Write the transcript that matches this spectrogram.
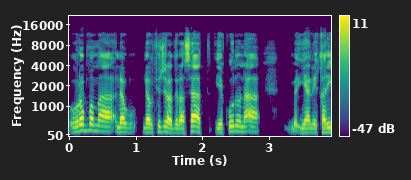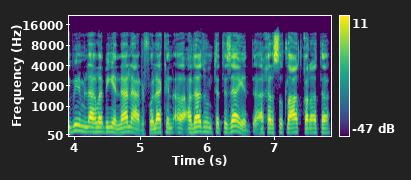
وربما لو لو تجرى دراسات يكونون يعني قريبين من الأغلبية لا نعرف. ولكن أعدادهم تتزايد. آخر استطلاعات قرأتها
